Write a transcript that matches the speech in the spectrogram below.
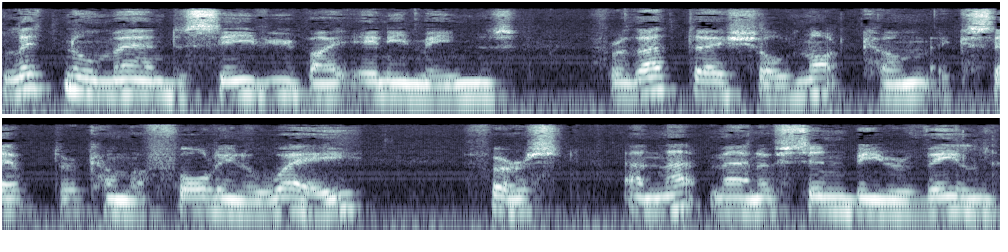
Let no man deceive you by any means, for that day shall not come except there come a falling away first, and that man of sin be revealed,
